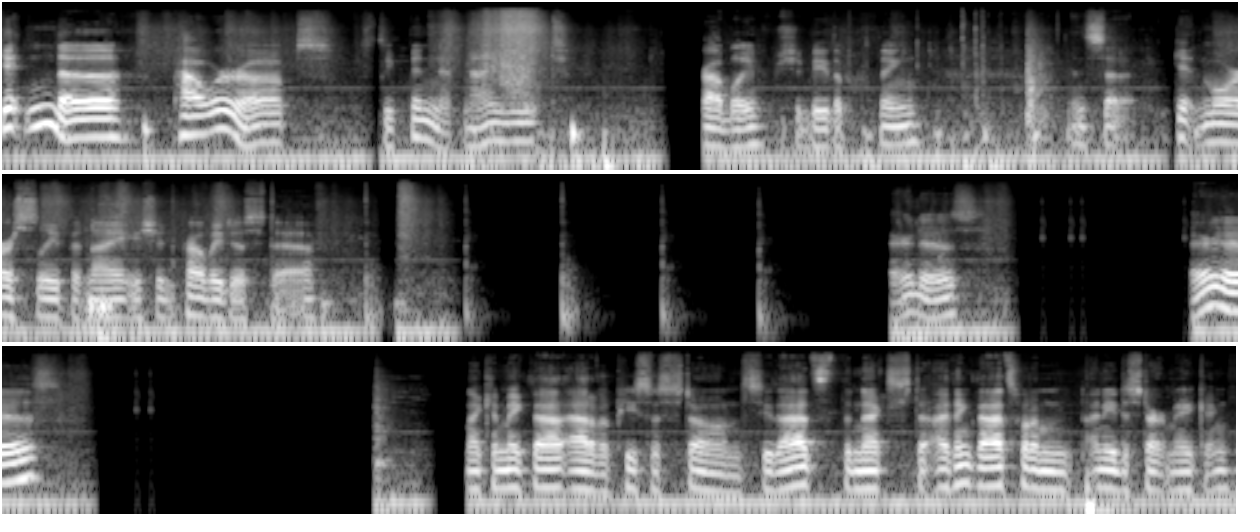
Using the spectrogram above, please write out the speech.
Getting the power ups. Sleeping at night. Probably should be the thing. Instead of getting more sleep at night, you should probably just. Uh... There it is. There it is. I can make that out of a piece of stone. See, that's the next. I think that's what I'm. I need to start making.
